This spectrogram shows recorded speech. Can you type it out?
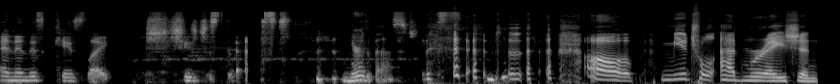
And in this case like she's just the best. You're the best. Oh mutual admiration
